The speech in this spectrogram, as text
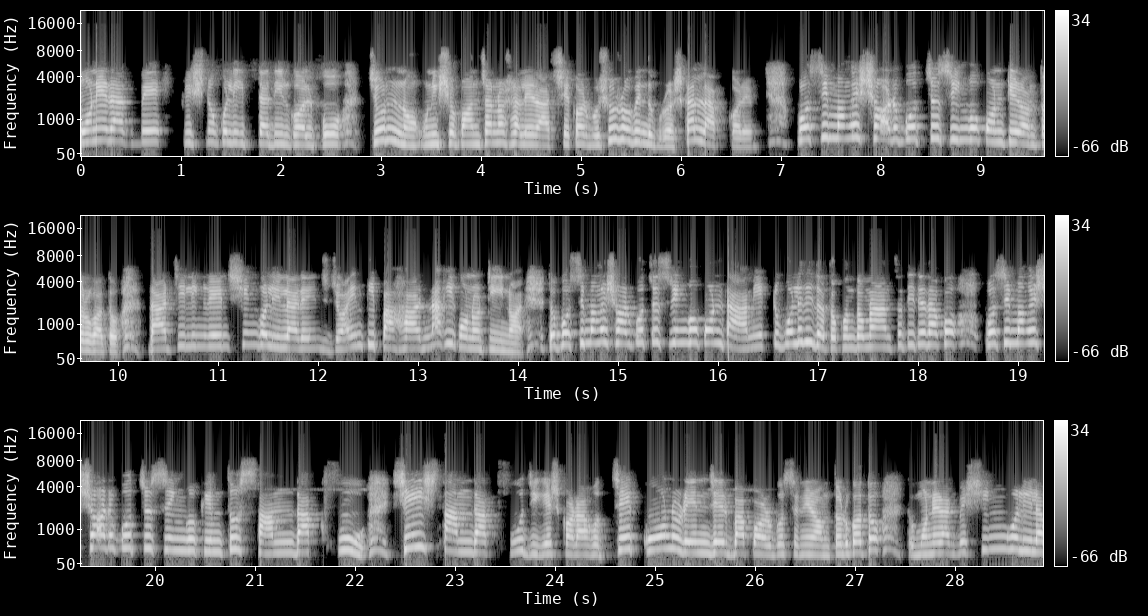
মনে রাখবে কৃষ্ণকলি ইত্যাদির গল্প জন্য উনিশশো পঞ্চান্ন সালে রাজশেখর বসু রবীন্দ্র পুরস্কার লাভ করেন। পশ্চিমবঙ্গের সর্বোচ্চ শৃঙ্গ কোনটির অন্তর্গত? দার্জিলিং রেঞ্জ সিংহ সিংহলীলা রেঞ্জ, জয়ন্তী পাহাড়, নাকি কোনোটি নয়। তো পশ্চিমবঙ্গের সর্বোচ্চ শৃঙ্গ কোনটা? আমি একটু বলে দিই ততক্ষণ তোমরা আনসার দিতে থাকো। পশ্চিমবঙ্গের সর্বোচ্চ শৃঙ্গ কিন্তু সান্দাকফু। সেই সান্দাকফু জিজ্ঞেস করা হচ্ছে, কোন রেঞ্জের বা পর্বত শ্রেণির অন্তর্গত? তো মনে রাখবে, সিংহলীলা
